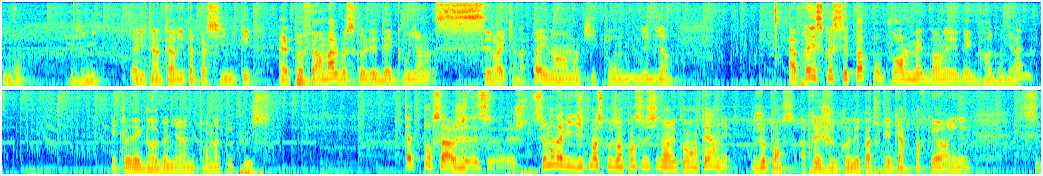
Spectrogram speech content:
bon, limite, elle était interdite à pas si limitée. Elle peut faire mal parce que les decks Wyrm, c'est vrai qu'il n'y en a pas énormément qui tournent des biens. Après, est-ce que c'est pas pour pouvoir le mettre dans les decks Dragon Irene? Et que le deck Dragon Irene tourne un peu plus? Peut-être pour ça, c'est mon avis, dites-moi ce que vous en pensez aussi dans les commentaires, mais je pense. Après, je connais pas toutes les cartes par cœur et c'est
